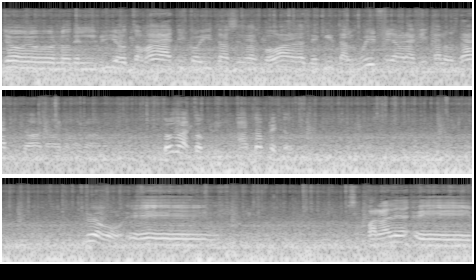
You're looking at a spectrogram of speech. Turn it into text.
Yo lo del brillo automático y todas esas bobadas de quita el wifi, ahora quita los datos, no, no, no, no. Todo a tope, a tope todo. Luego, eh, para, eh,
